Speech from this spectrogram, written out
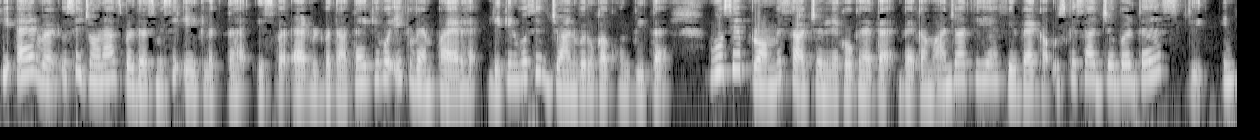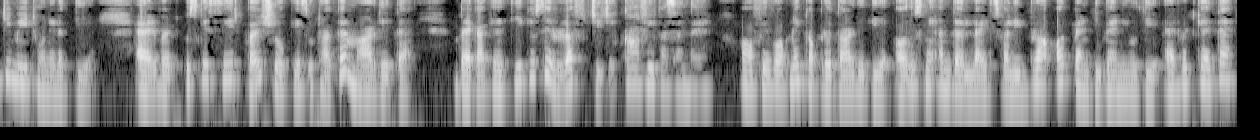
कि एडवर्ड, उसे जोनास ब्रदर्स में से एक लगता है। इस पर एडवर्ड बताता है कि वो एक वेम्पायर है, लेकिन वो सिर्फ़ जानवरों का खून पीता है। वो उसे प्रॉम में साथ चलने को कहता है। बैका मान जाती है, फिर बैका उसके साथ ज़बरदस्ती इंटीमेट होने लगती है। एडवर्ड उसके सिर पर शोकेस उठाकर मार देता है। बैका कहती है कि उसे रफ चीज़ें काफ़ी पसंद है। और फिर वो अपने कपड़े उतार देती है और उसने अंदर लाइट्स वाली ब्रा और पैंटी पहनी होती है। एडवर्ड कहता है,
